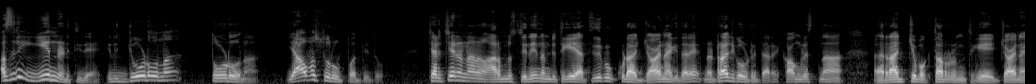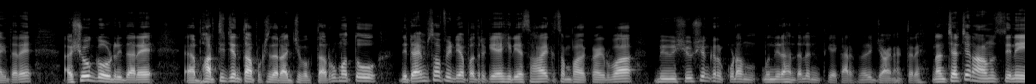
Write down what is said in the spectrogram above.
ಅಸಲಿಗೆ ಏನು ನಡೀತಿದೆ? ಇದು ಜೋಡೋಣ ತೋಡೋಣ ಯಾವ ಸ್ವರೂಪದ್ದಿದು ಚರ್ಚೆನ ನಾನು ಆರಂಭಿಸ್ತೀನಿ. ನಮ್ಮ ಜೊತೆಗೆ ಅತಿಥಿಗಳು ಕೂಡ ಜಾಯ್ನ್ ಆಗಿದ್ದಾರೆ. ನಟರಾಜ್ ಗೌಡ್ರಿದ್ದಾರೆ ಕಾಂಗ್ರೆಸ್ನ ರಾಜ್ಯ ವಕ್ತಾರರು ನಮ್ಮ ಜೊತೆಗೆ ಜಾಯ್ನ್ ಆಗಿದ್ದಾರೆ. ಅಶೋಕ್ ಗೌಡ್ರಿದ್ದಾರೆ ಇದ್ದಾರೆ. ಭಾರತೀಯ ಜನತಾ ಪಕ್ಷದ ರಾಜ್ಯ ವಕ್ತಾರರು ಮತ್ತು ದಿ ಟೈಮ್ಸ್ ಆಫ್ ಇಂಡಿಯಾ ಪತ್ರಿಕೆಯ ಹಿರಿಯ ಸಹಾಯಕ ಸಂಪಾದಕರಾಗಿರುವ ಬಿ ವಿ ಶಿವಶಂಕರ್ ಕೂಡ ಮುಂದಿನ ಹಂತದಲ್ಲಿ ನಮ್ಮ ಜೊತೆಗೆ ಕಾರ್ಯಕ್ರಮದಲ್ಲಿ ಜಾಯ್ನ್ ಆಗ್ತಾರೆ. ನಾನು ಚರ್ಚೆನ ಆರಂಭಿಸ್ತೀನಿ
